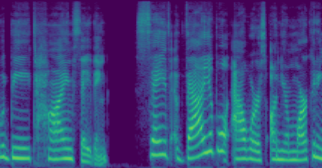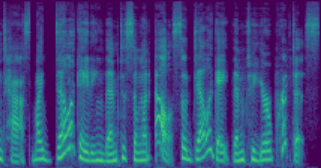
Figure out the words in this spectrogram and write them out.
would be time saving. Save valuable hours on your marketing tasks by delegating them to someone else. So delegate them to your apprentice.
